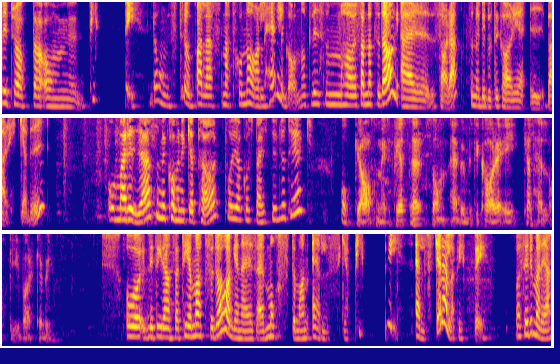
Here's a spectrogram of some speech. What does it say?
vi prata om Pippi Långstrump, allas nationalhelgon. Och vi som har samlats idag är Sara som är bibliotekarie i Barkarby. Och Maria som är kommunikatör på Jakobsbergs bibliotek. Och jag som heter Peter som är bibliotekarie i Kallhäll och i Barkarby. Och lite grann så här, temat för dagen är ju så här, måste man älska Pippi? Älskar alla Pippi? Vad säger du Maria?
